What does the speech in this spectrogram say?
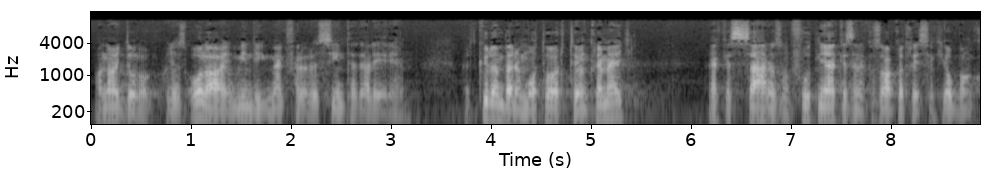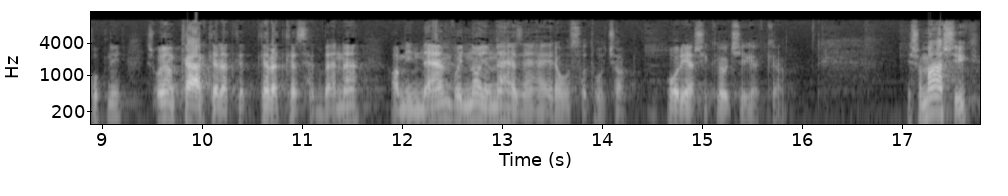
a nagy dolog, hogy az olaj mindig megfelelő szintet elérjen. Mert különben a motor tönkre megy, elkezd szárazon futni, elkezdenek az alkatrészek jobban kopni, és olyan kár keletkezhet benne, ami nem, vagy nagyon nehezen helyrehozható csak, óriási költségekkel. És a másik,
